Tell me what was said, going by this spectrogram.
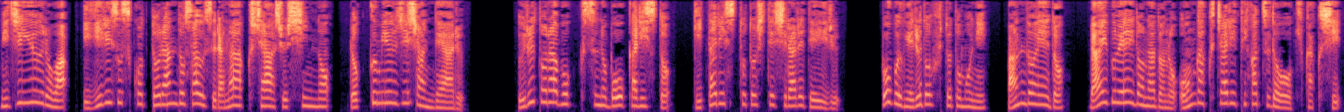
ミジユーロはイギリス・スコットランド・サウス・ラナークシャー出身のロックミュージシャンである。ウルトラボックスのボーカリスト、ギタリストとして知られている。ボブ・ゲルドフと共にバンドエイド、ライブエイドなどの音楽チャリティ活動を企画し、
